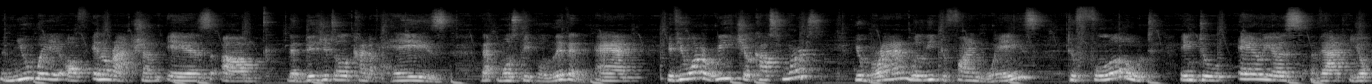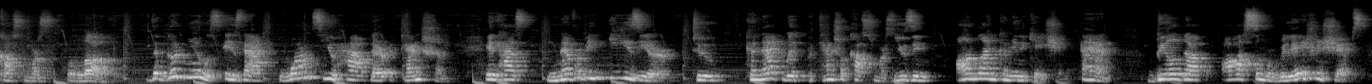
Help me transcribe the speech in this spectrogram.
new way of interaction is um, the digital kind of haze that most people live in. And if you want to reach your customers, your brand will need to find ways to float into areas that your customers love. The good news is that once you have their attention, it has never been easier to connect with potential customers using online communication and build up awesome relationships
